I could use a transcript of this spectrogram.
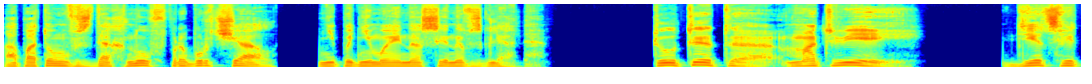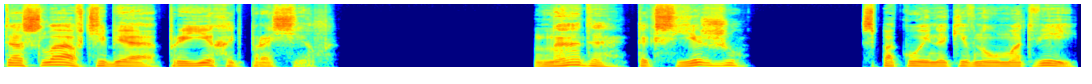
а потом, вздохнув, пробурчал, не поднимая на сына взгляда. «Тут это, Матвей, Дед Святослав тебя приехать просил. Надо, так съезжу, спокойно кивнул Матвей,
